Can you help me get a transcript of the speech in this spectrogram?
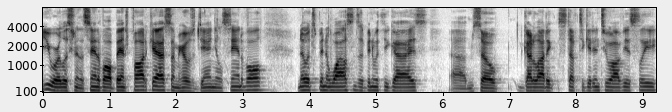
You are listening to the Sandoval Bench Podcast. I'm your host, Daniel Sandoval. know it's been a while since I've been with you guys, um, so got a lot of stuff to get into. Obviously,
